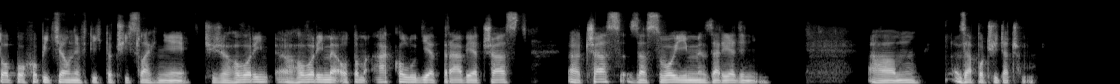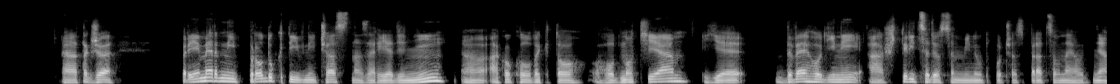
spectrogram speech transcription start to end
to pochopiteľne v týchto číslach nie je. Čiže hovorím, hovoríme o tom, ako ľudia trávia časť, čas za svojim zariadením um, za počítačom. A, takže priemerný produktívny čas na zariadení, a, akokoľvek to hodnotia, je 2 hodiny a 48 minút počas pracovného dňa.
